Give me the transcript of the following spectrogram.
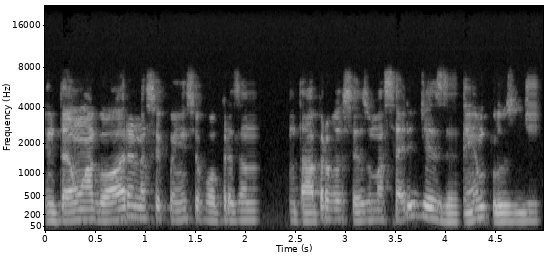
Então, agora, na sequência, eu vou apresentar para vocês uma série de exemplos de,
